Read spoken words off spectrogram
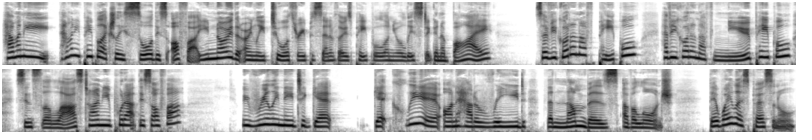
how many how many people actually saw this offer? You know that only 2 or 3% of those people on your list are going to buy. So have you got enough people? Have you got enough new people since the last time you put out this offer? We really need to get get clear on how to read the numbers of a launch. They're way less personal.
